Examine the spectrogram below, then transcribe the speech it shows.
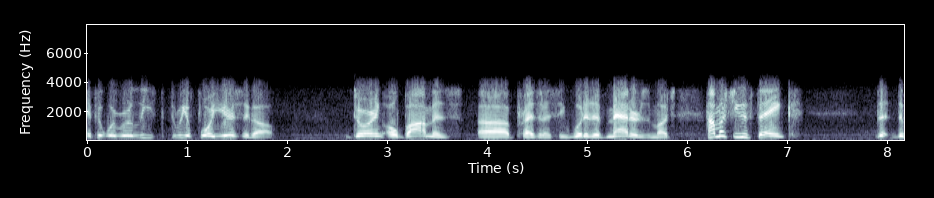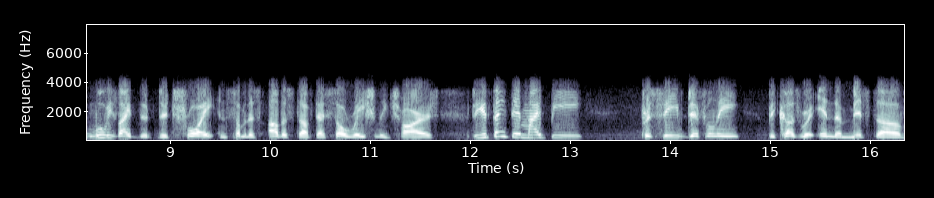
if it were released three or four years ago, during Obama's uh, presidency, would it have mattered as much? How much do you think the, the movies like the, Detroit and some of this other stuff that's so racially charged, do you think they might be perceived differently because we're in the midst of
